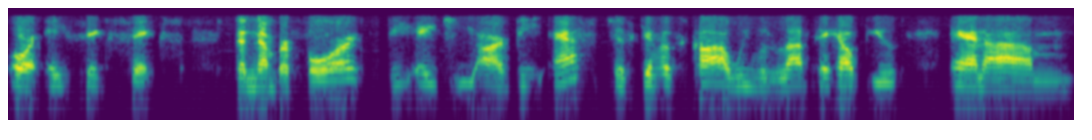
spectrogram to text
or eight six six the number four D H E R B S. Just give us a call. We would love to help you, and um,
